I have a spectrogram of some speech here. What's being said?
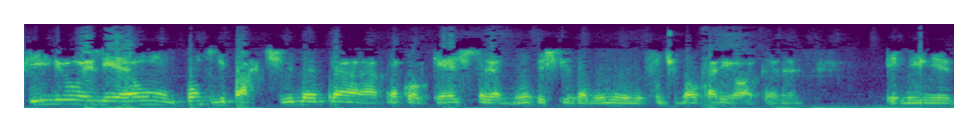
Filho, ele é um ponto de partida para qualquer historiador, pesquisador do futebol carioca, né? Ele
